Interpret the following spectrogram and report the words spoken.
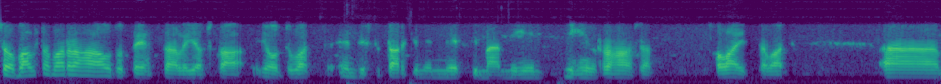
Se on valtava raha autotehtaille, jotka joutuvat entistä tarkemmin miettimään, mihin, mihin rahansa laittavat. Ää,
